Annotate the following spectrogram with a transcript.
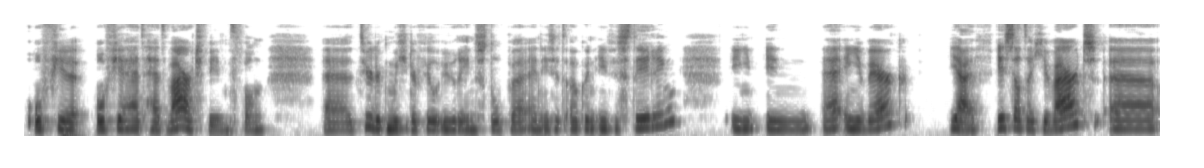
of je, of je het het waard vindt. Van, uh, tuurlijk moet je er veel uren in stoppen en is het ook een investering in, in, hè, in je werk. Ja, is dat het je waard uh,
